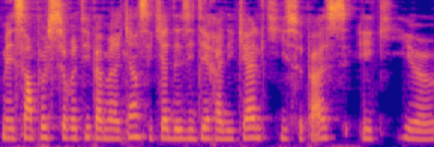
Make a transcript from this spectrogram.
Mais c'est un peu le stéréotype américain, c'est qu'il y a des idées radicales qui se passent et qui euh,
